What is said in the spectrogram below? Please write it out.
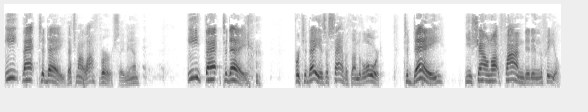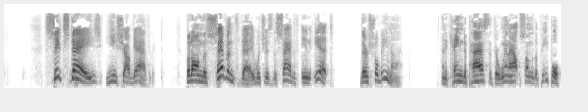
eat that today. That's my life verse. Amen. Eat that today. For today is a Sabbath unto the Lord. Today ye shall not find it in the field. Six days ye shall gather it. But on the seventh day, which is the Sabbath in it, there shall be none. And it came to pass that there went out some of the people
